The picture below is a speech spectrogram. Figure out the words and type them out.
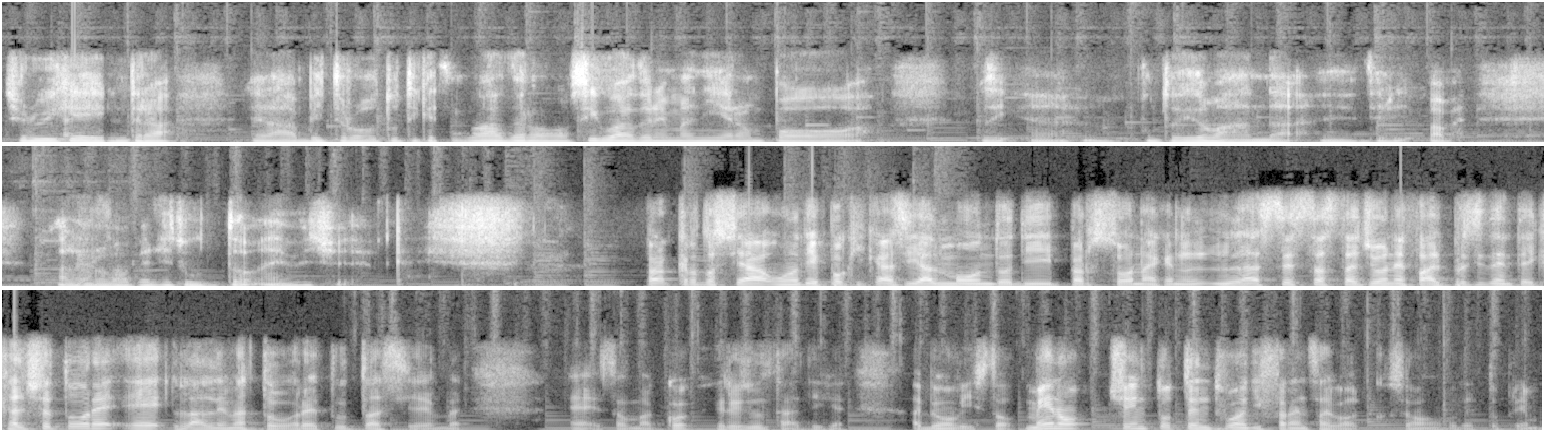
C'è lui che entra e l'arbitro, tutti che si guardano, si guardano in maniera un po' così, eh, punto di domanda. Eh, vabbè, allora va bene tutto e invece... ok però credo sia uno dei pochi casi al mondo di persona che nella stessa stagione fa il presidente, il calciatore e l'allenatore tutto assieme. E, insomma, co- i risultati che abbiamo visto. Meno 181 differenza gol, come avevo detto prima.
